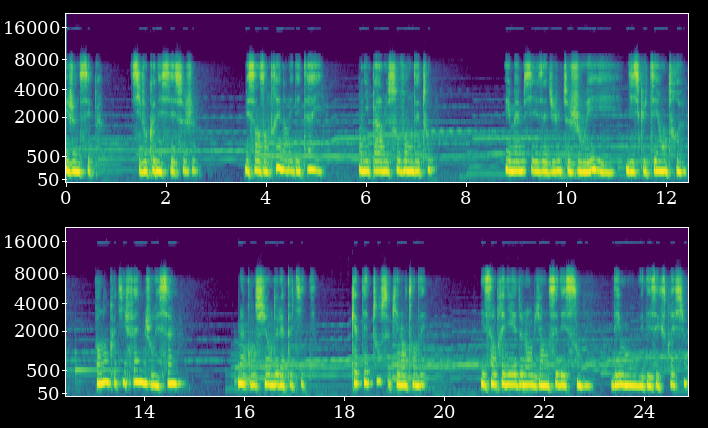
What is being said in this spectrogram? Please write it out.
Et je ne sais pas si vous connaissez ce jeu, mais sans entrer dans les détails, on y parle souvent d'atouts. Et même si les adultes jouaient et discutaient entre eux, pendant que Tiffen jouait seule, L'inconscient de la petite captait tout ce qu'il entendait. Il s'imprégnait de l'ambiance et des sons, des mots et des expressions.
